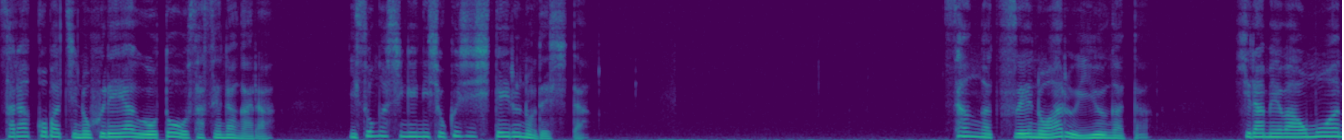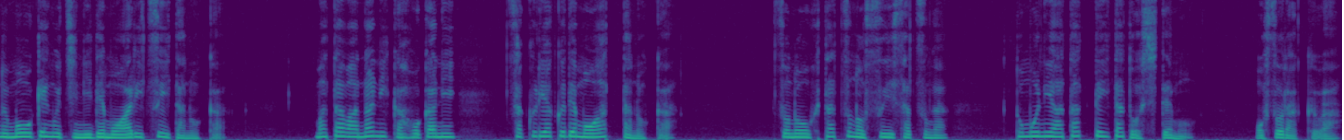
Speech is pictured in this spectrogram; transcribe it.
皿小鉢の触れ合う音をさせながら忙しげに食事しているのでした。3月末のある夕方ヒラメは思わぬ儲け口にでもありついたのかまたは何か他に策略でもあったのかその2つの推察が共に当たっていたとしてもおそらくは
